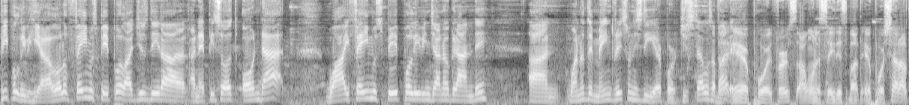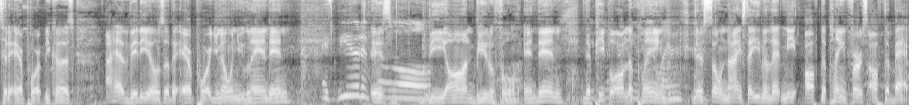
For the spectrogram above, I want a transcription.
people live here. A lot of famous people. I just did a, an episode on that. Why famous people live in Llano Grande, and one of the main reasons is the airport. Just tell us about the it. airport. First, I want to say this about the airport. Shout out to the airport because I have videos of the airport. You know, when you land in, It's beautiful. it's beyond beautiful. And then the people like on the New plane, Zealand. they're so nice. They even let me off the plane first, off the back.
